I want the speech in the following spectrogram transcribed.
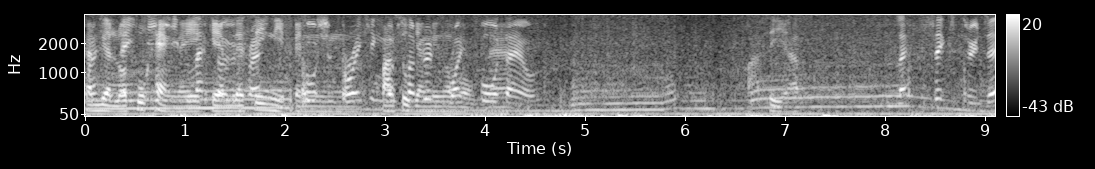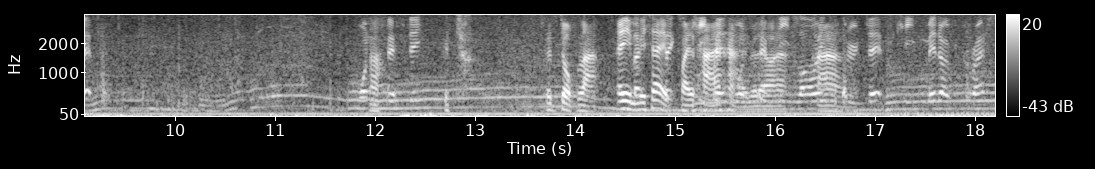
การ crest. เบียดรถคู่แข่งใน 80, keep เกม left เล over สซิ่ง crest. นี่เป็น Caution braking ความสุขอย่างหนึ่ง 100, ของผ right ม four นะ down. ขวาสี่ครับ 150. กระจกกระจกหลังเอ้ย ไม่ Left ใช่ six, ไฟท้าย keep in หายไปแล้วฮะ150 line ข้าง through dip, keep mid over crest.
